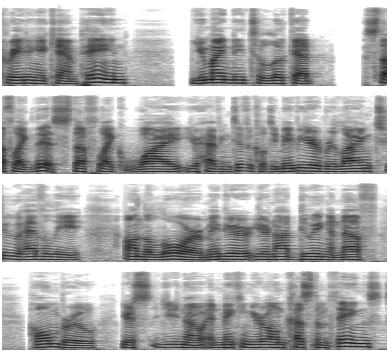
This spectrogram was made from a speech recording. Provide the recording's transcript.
creating a campaign, you might need to look at stuff like this, stuff like why you're having difficulty. Maybe you're relying too heavily on the lore. Maybe you're you're not doing enough homebrew. You're you know and making your own custom things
